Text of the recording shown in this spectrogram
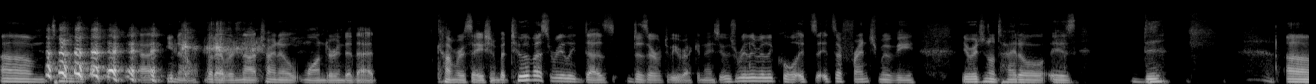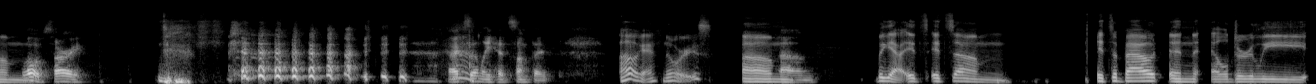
Um, totally, uh, you know, whatever. Not trying to wander into that conversation, but Two of Us really does deserve to be recognized. It was really really cool. It's it's a French movie. The original title is Deux. Um, oh, sorry. accidentally hit something. oh, okay, no worries. Um, Um, but yeah, it's it's um it's about an elderly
